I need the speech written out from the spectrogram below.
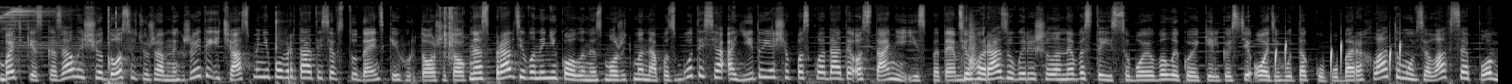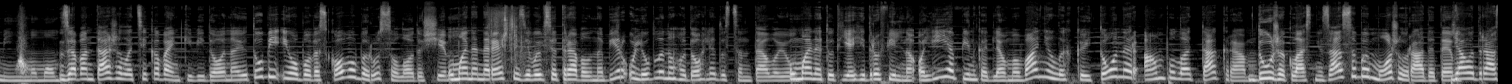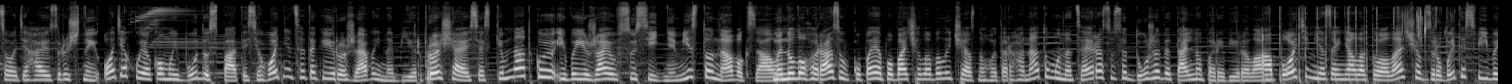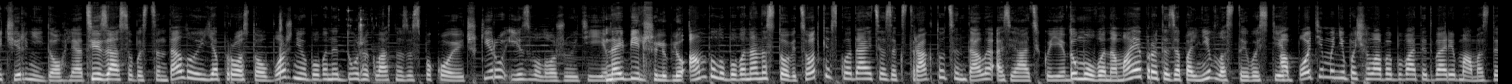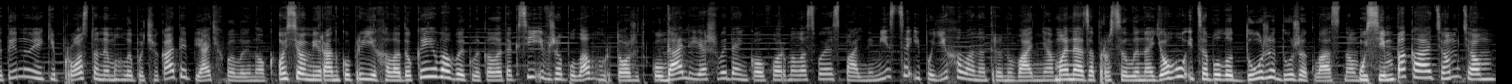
Батьки сказали, що досить уже в них жити, і час мені повертатися в студентський гуртожиток. Насправді вони ніколи не зможуть мене позбутися, а їду я, щоб поскладати останні іспити. Цього разу вирішила не вести із собою великої кількості одягу та купу берехла, тому взяла все по мінімуму. Завантажила цікавенькі відео на Ютубі і обов'язково беру солодощі. У мене нарешті з'явився тревел набір улюбленого догляду з центелою. У мене тут є гідрофільна олія, пінка для вмивання, легкий тонер, ампула та крем. Дуже класні засоби, можу радити. Я одразу одягаю зручний одяг, у якому й буду спати. Сьогодні це такий рожевий набір. Прощаюся з кімнаткою і виїжджаю в сусіднє місто на вокзал. Минулого разу в купе я побачила величезного таргана, тому на цей раз усе дуже детально перевірила. А потім я зайняла туалет, щоб зробити свій вечірній догляд. Ці засоби з центелою я просто обожнюю, бо вони дуже класно заспокоюють шкіру і зволожують її. Найбільше люблю ампулу, бо вона на 100% складається з екстракту центели азіатської, тому вона має протизапальні властивості. А потім мені почала вибивати двері мама з дитиною, які просто не могли почекати 5 хвилинок. О сьомій ранку приїхала до Києва, викликала таксі і вже була в гуртожитку. Далі я швиденько оформила своє спальне місце і поїхала на тренування. Мене запросили на йогу, і це було дуже дуже класно. Усім пока, цьом-цьом!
